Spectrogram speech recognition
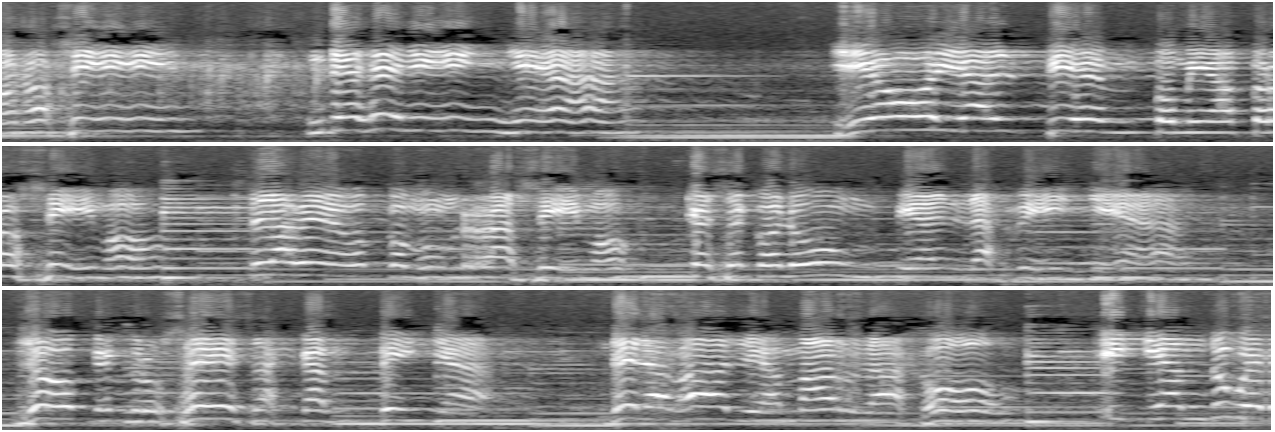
conocí desde niña y hoy al tiempo me aproximo, la veo como un racimo que se columpia en las viñas. Yo que crucé esas campiñas de la valle a Marlajó y que anduve,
